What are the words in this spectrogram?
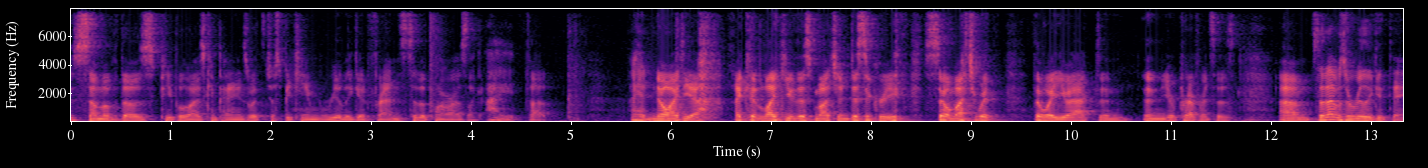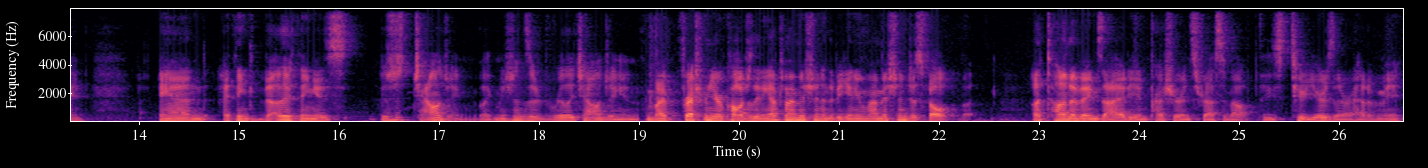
some of those people who I was companions with just became really good friends to the point where I was like, I thought I had no idea I could like you this much and disagree so much with the way you act and, and your preferences. Um, so that was a really good thing. And I think the other thing is it's just challenging. Like missions are really challenging. And my freshman year of college leading up to my mission and the beginning of my mission just felt a ton of anxiety and pressure and stress about these two years that are ahead of me.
